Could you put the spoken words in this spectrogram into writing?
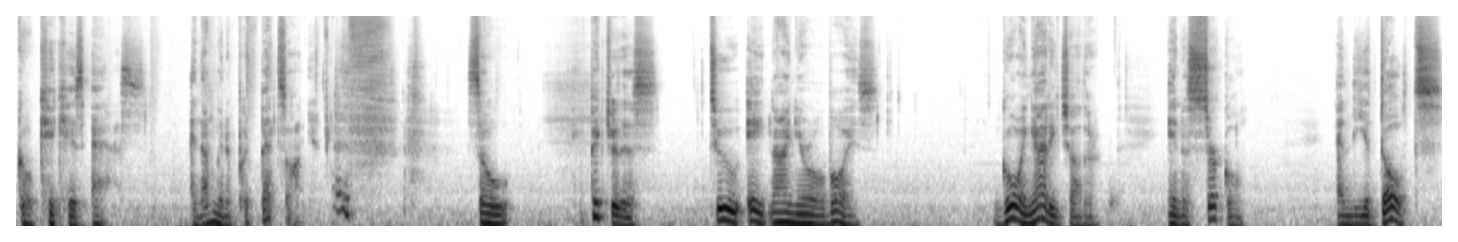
go kick his ass and I'm gonna put bets on you. so picture this two, eight, nine year old boys going at each other in a circle, and the adults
